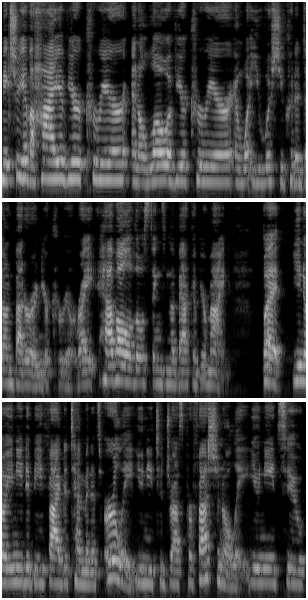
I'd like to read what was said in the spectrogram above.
make sure you have a high of your career and a low of your career and what you wish you could have done better in your career, right? Have all of those things in the back of your mind. But you know, you need to be five to 10 minutes early. You need to dress professionally. You need to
